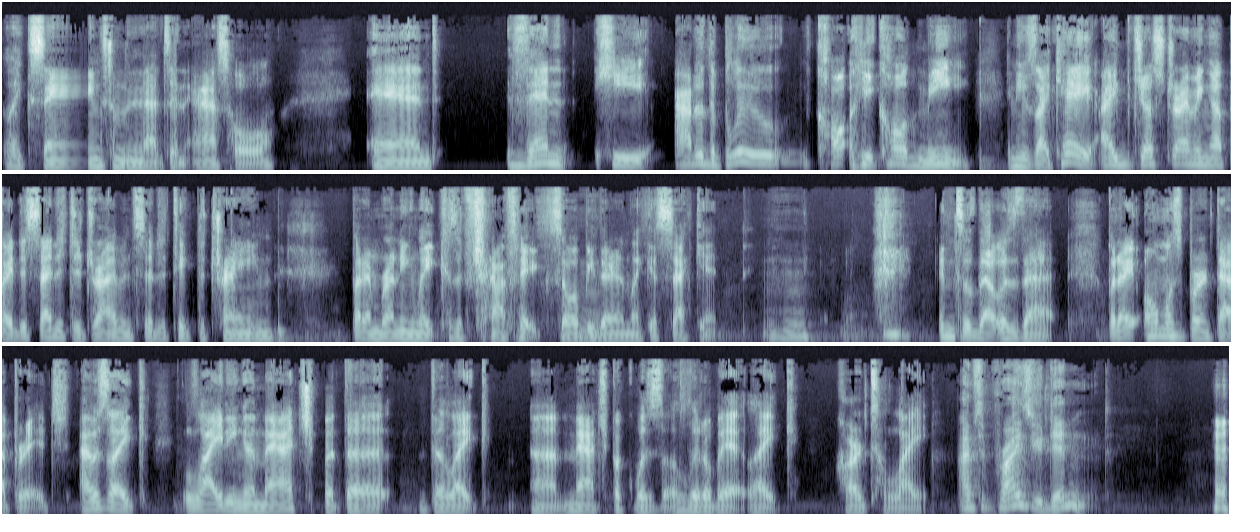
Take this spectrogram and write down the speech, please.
like saying something that's an asshole. And then he out of the blue call he called me and he was like hey i'm just driving up i decided to drive instead of take the train but i'm running late because of traffic so i'll be there in like a 2nd Mm-hmm. and so that was that but i almost burnt that bridge i was like lighting the match but the the like uh, matchbook was a little bit like hard to light I'm surprised you didn't. I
